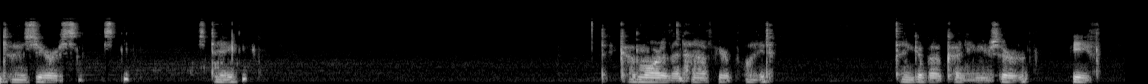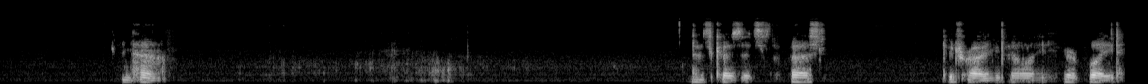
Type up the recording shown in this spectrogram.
does your steak take up more than half your plate? Think about cutting your serve beef in half. That's because it's the best to try and fill your plate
